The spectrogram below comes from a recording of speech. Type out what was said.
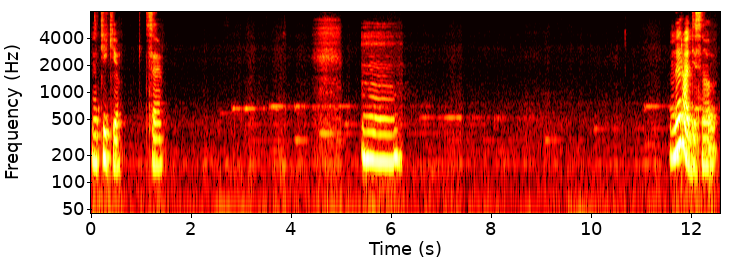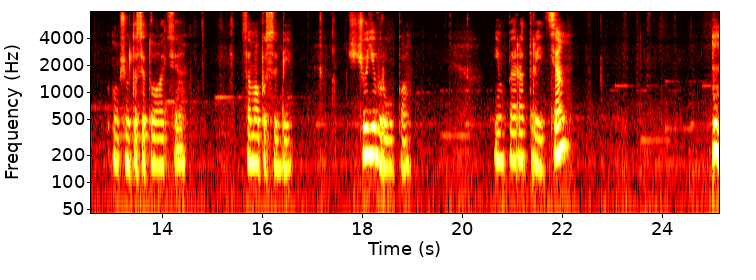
Не тільки це. Нерадісна, в общем-то, ситуація сама по собі. Що Європа? Імператриця.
